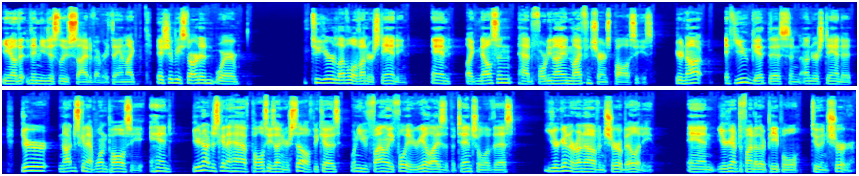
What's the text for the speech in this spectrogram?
you know, th- then you just lose sight of everything. Like it should be started where to your level of understanding. And like Nelson had 49 life insurance policies. You're not, if you get this and understand it, you're not just going to have one policy and you're not just going to have policies on yourself because when you finally fully realize the potential of this, you're going to run out of insurability and you're going to have to find other people to insure.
